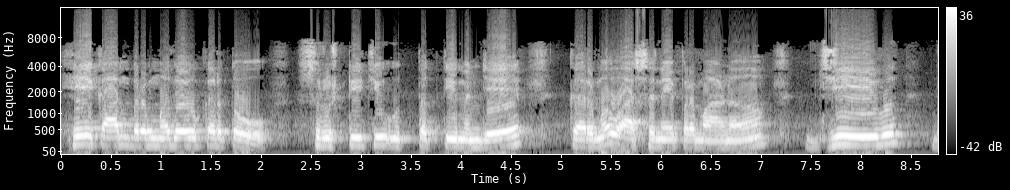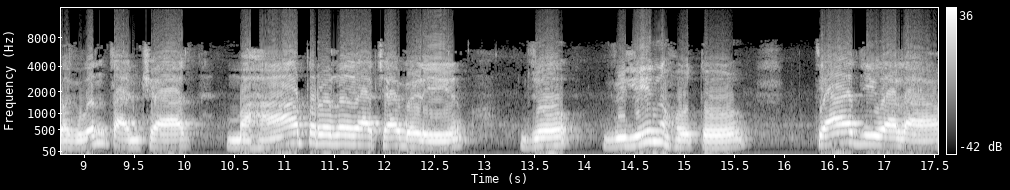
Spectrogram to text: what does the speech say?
हे काम ब्रह्मदेव करतो. सृष्टीची उत्पत्ती म्हणजे कर्मवासनेप्रमाणे जीव भगवंतांच्यात महाप्रलयाच्या वेळी जो विलीन होतो त्या जीवाला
